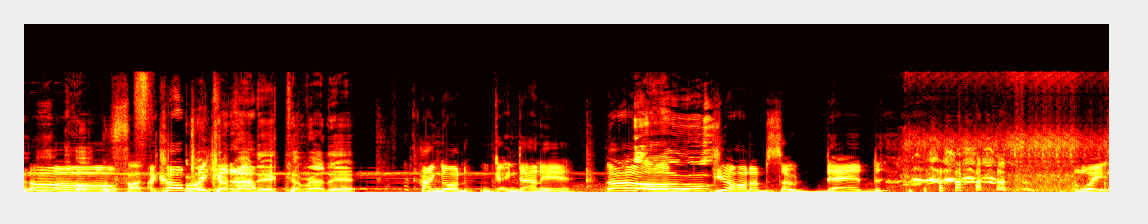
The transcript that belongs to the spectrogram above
Oh, oh, fuck. I can't All right, pick come it round up. here. Come round here. Hang on, I'm getting down here. Oh God, I'm so dead. oh wait,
